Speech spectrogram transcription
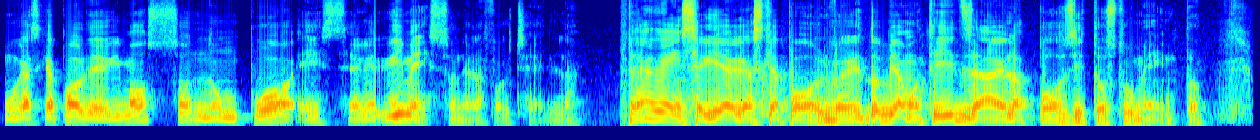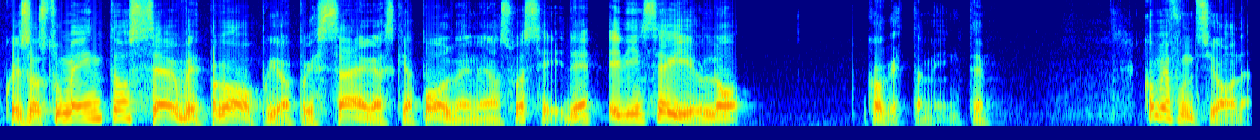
Un raschiapolvere rimosso non può essere rimesso nella forcella. Per reinserire il raschiapolvere dobbiamo utilizzare l'apposito strumento. Questo strumento serve proprio a pressare il raschiapolvere nella sua sede ed inserirlo correttamente. Come funziona?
